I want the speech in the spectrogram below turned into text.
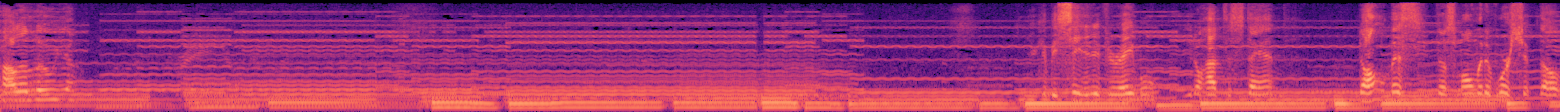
Hallelujah. You can be seated if you're able. You don't have to stand. Don't miss this moment of worship, though.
